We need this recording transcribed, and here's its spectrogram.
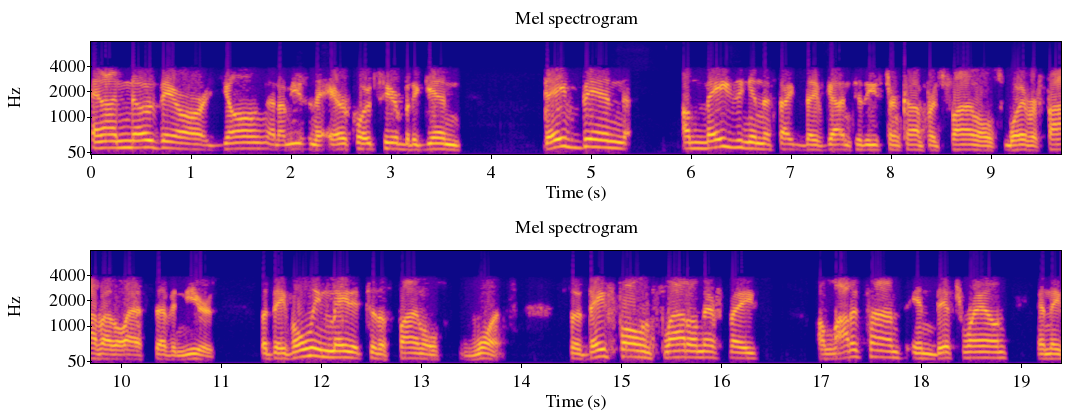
and I know they are young, and I'm using the air quotes here, but again, they've been amazing in the fact that they've gotten to the Eastern Conference Finals, whatever, five out of the last seven years, but they've only made it to the finals once. So they've fallen flat on their face a lot of times in this round, and they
